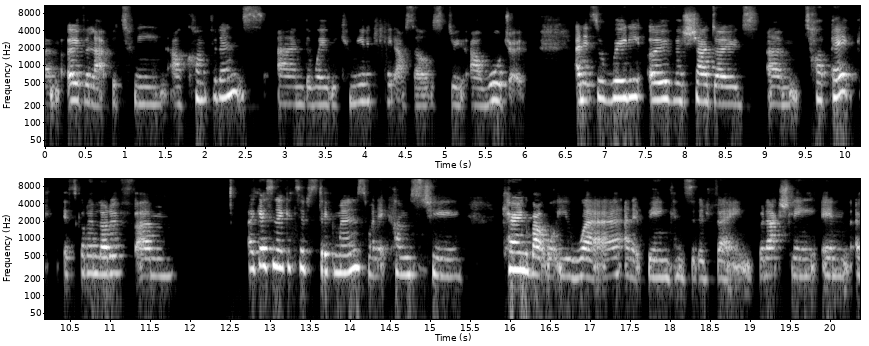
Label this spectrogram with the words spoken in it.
um, overlap between our confidence and the way we communicate ourselves through our wardrobe. And it's a really overshadowed um, topic it's got a lot of, um, I guess, negative stigmas when it comes to caring about what you wear and it being considered vain. But actually, in a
